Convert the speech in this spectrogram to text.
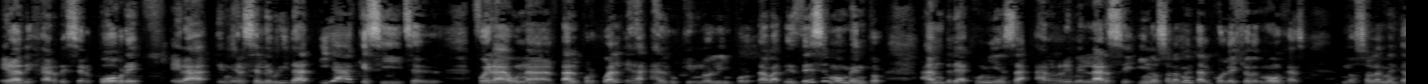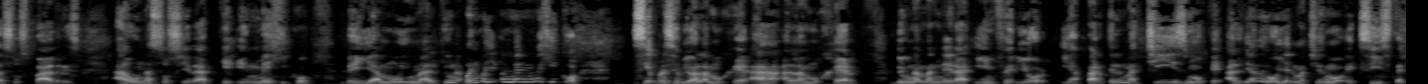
era dejar de ser pobre, era tener celebridad y ya que si se fuera una tal por cual, era algo que no le importaba. Desde ese momento, Andrea comienza a rebelarse y no solamente al colegio de monjas, no solamente a sus padres, a una sociedad que en México veía muy mal que una, bueno, en México siempre se vio a la mujer, a, la mujer de una manera inferior y aparte el machismo, que al día de hoy el machismo existe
